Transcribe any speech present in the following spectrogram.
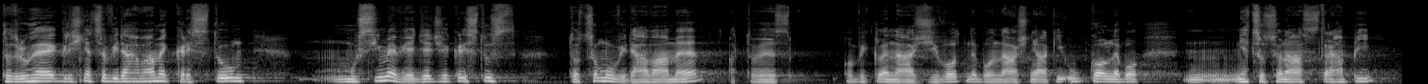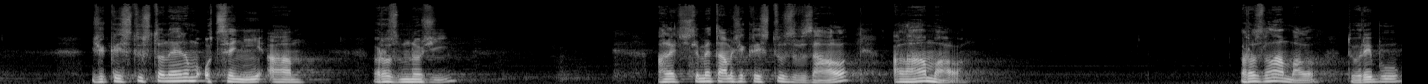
To druhé, když něco vydáváme Kristu, musíme vědět, že Kristus to, co mu vydáváme, a to je obvykle náš život nebo náš nějaký úkol nebo něco, co nás trápí, že Kristus to nejenom ocení a rozmnoží, ale čteme tam, že Kristus vzal a lámal. Rozlámal tu rybu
